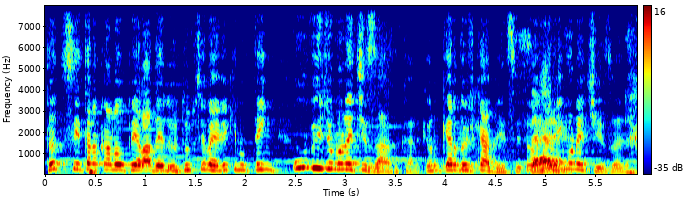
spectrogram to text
Tanto que você entrar no canal do Pelado aí do YouTube, você vai ver que não tem um vídeo monetizado, cara. Que eu não quero dor de cabeça. Então eu Sério? nem monetizo, né?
